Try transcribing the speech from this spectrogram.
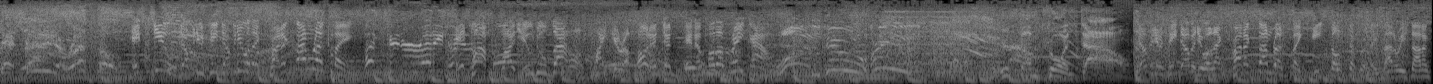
Get ready to wrestle. It's you, WCW Electronic Thumb Wrestling. Let's get ready to... It's off while you do battle. Fight your opponent and pin him for the three count. One, two, three. Your thumb's going down. WCW Electronic Thumb Wrestling. Eat those separately. Batteries not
